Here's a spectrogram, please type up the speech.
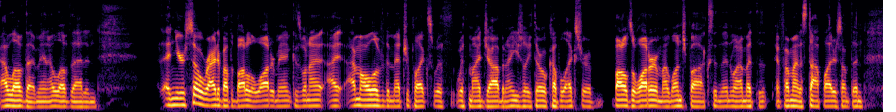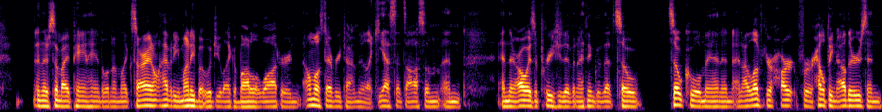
I love that, man. I love that. And and you're so right about the bottle of water, man. Because when I, I I'm all over the Metroplex with with my job, and I usually throw a couple extra bottles of water in my lunchbox, and then when I'm at the if I'm at a stoplight or something, and there's somebody panhandling, I'm like, sorry, I don't have any money, but would you like a bottle of water? And almost every time they're like, yes, that's awesome, and and they're always appreciative, and I think that that's so so cool, man. And and I love your heart for helping others, and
